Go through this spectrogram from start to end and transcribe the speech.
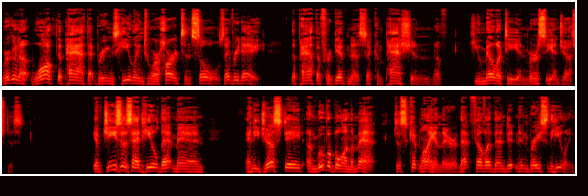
We're going to walk the path that brings healing to our hearts and souls every day the path of forgiveness and compassion, of humility and mercy and justice. If Jesus had healed that man and he just stayed unmovable on the mat, just kept lying there, that fella then didn't embrace the healing.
